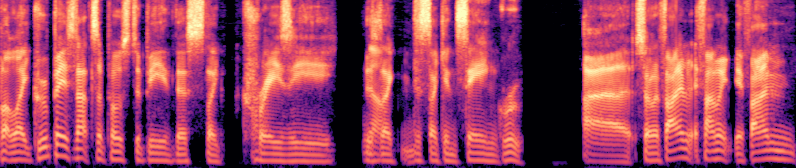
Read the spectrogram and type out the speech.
but like Group A is not supposed to be this like crazy, this No. like this like insane group. Uh, so if I'm if I'm if I'm,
